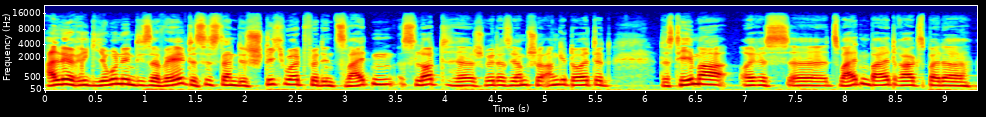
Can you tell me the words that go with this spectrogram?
alle Regionen dieser Welt. Das ist dann das Stichwort für den zweiten Slot. Herr Schröder, Sie haben es schon angedeutet. Das Thema eures äh, zweiten Beitrags bei der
